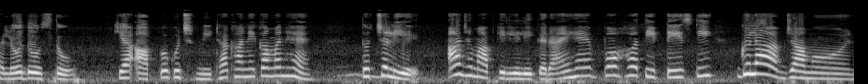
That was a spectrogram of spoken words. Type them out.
हेलो दोस्तों, क्या आपको कुछ मीठा खाने का मन है? तो चलिए, आज हम आपके लिए लेकर आए हैं बहुत ही टेस्टी गुलाब जामुन।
